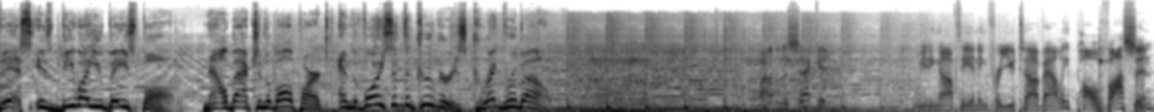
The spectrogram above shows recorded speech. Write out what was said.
This is BYU Baseball. Now back to the ballpark and the voice of the Cougars, Greg Wrubell. Bottom of the second, leading off the inning for Utah Valley, Paul Vossen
